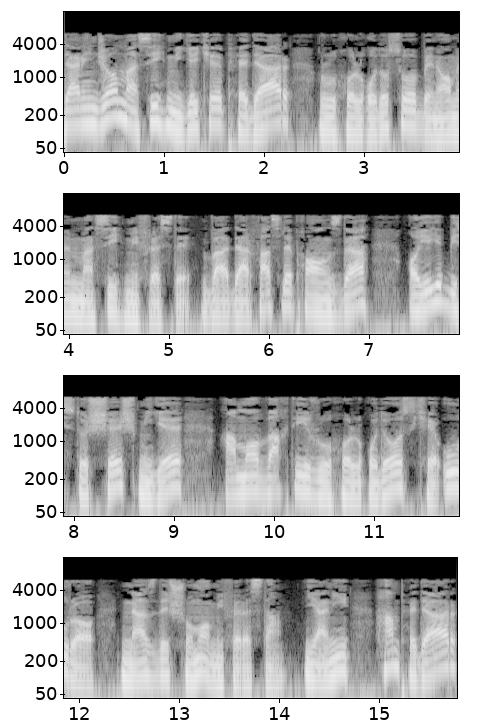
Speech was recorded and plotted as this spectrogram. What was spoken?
در اینجا مسیح میگه که پدر روح القدس رو به نام مسیح میفرسته و در فصل 15 آیه 26 میگه اما وقتی روح القدس که او را نزد شما میفرستم یعنی هم پدر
